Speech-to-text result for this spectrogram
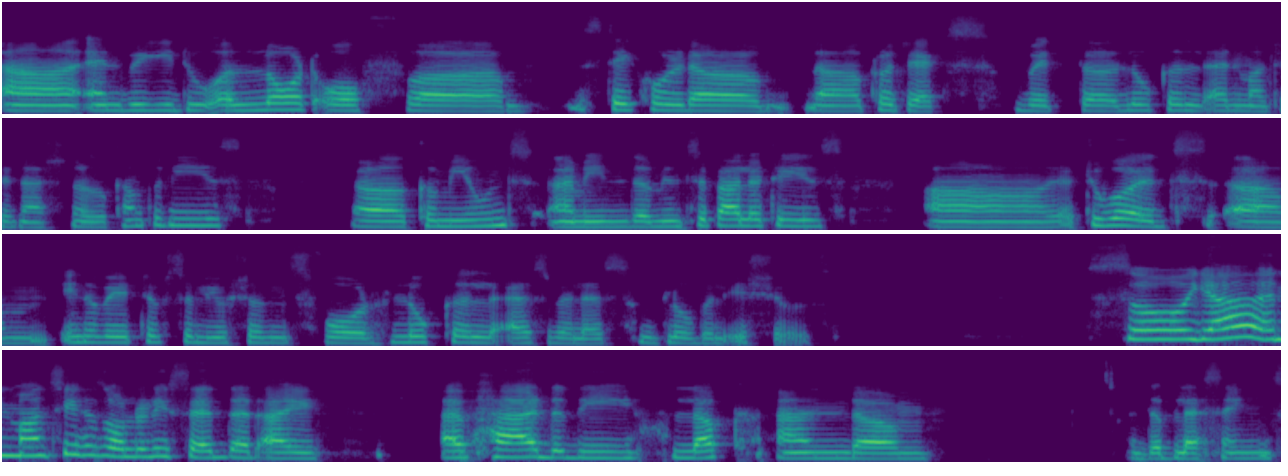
Uh, and we do a lot of stakeholder projects with local and multinational companies, uh, communes, I mean the municipalities, uh, towards um, innovative solutions for local as well as global issues. So yeah, and Mansi has already said that I, I've had the luck and um, the blessings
